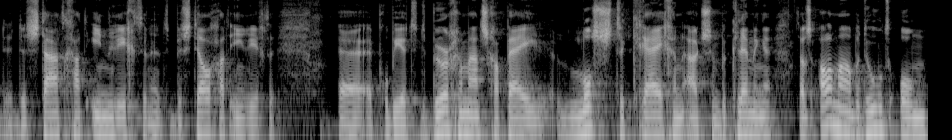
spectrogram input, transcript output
de, de staat gaat inrichten, het bestel gaat inrichten. Uh, het probeert de burgermaatschappij los te krijgen uit zijn beklemmingen. Dat is allemaal bedoeld om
